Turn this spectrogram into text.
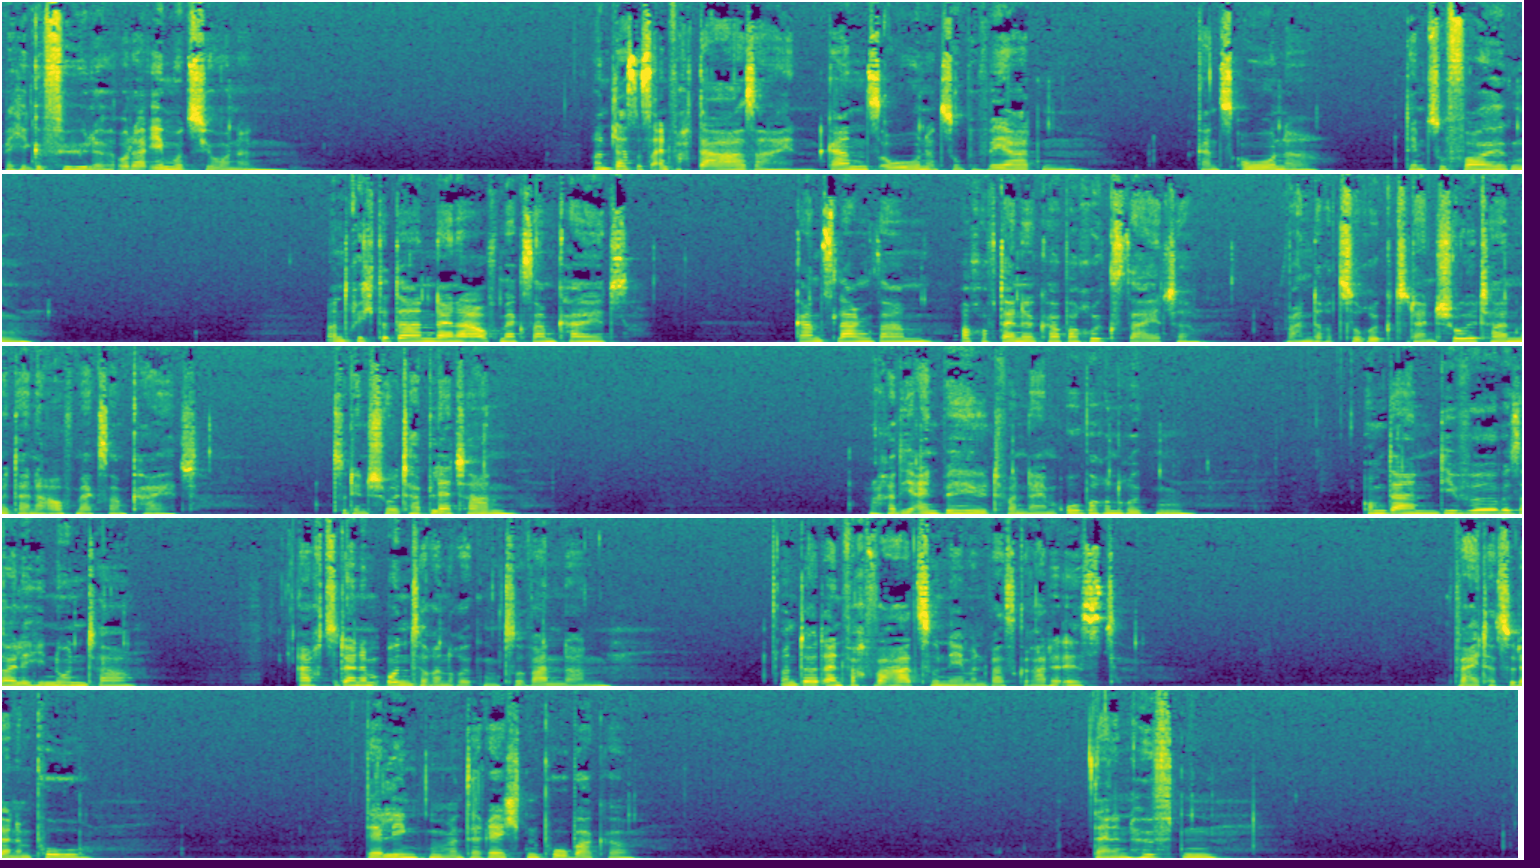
welche Gefühle oder Emotionen. Und lass es einfach da sein, ganz ohne zu bewerten, ganz ohne dem zu folgen. Und richte dann deine Aufmerksamkeit ganz langsam auch auf deine Körperrückseite. Wandere zurück zu deinen Schultern mit deiner Aufmerksamkeit, zu den Schulterblättern. Mache dir ein Bild von deinem oberen Rücken, um dann die Wirbelsäule hinunter auch zu deinem unteren Rücken zu wandern und dort einfach wahrzunehmen, was gerade ist. Weiter zu deinem Po, der linken und der rechten Pobacke, deinen Hüften,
